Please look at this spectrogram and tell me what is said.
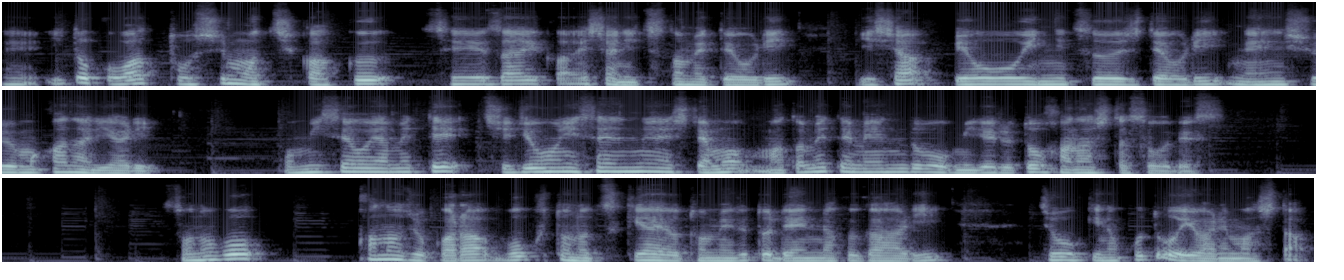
えいとこは年も近く製材会社に勤めており、医者、病院に通じており、年収もかなりあり、お店を辞めて治療に専念してもまとめて面倒を見れると話したそうです。その後、彼女から僕との付き合いを止めると連絡があり、上記のことを言われました。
